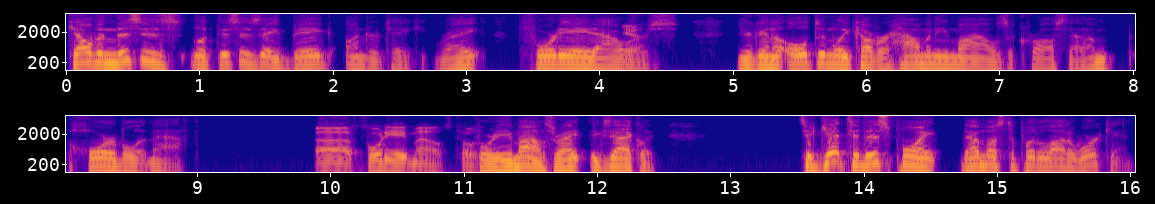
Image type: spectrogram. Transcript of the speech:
Kelvin, this is look, this is a big undertaking, right? 48 hours. Yeah. You're going to ultimately cover how many miles across that? I'm horrible at math. Uh, 48 miles total. 48 miles, right? Exactly to get to this point, that must have put a lot of work in.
